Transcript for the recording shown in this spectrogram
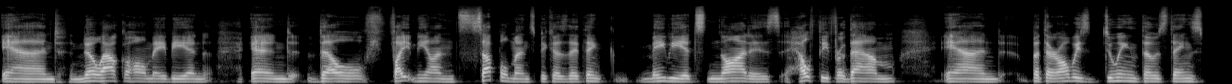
and no alcohol maybe and and they'll fight me on supplements because they think maybe it's not as healthy for them and but they're always doing those things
